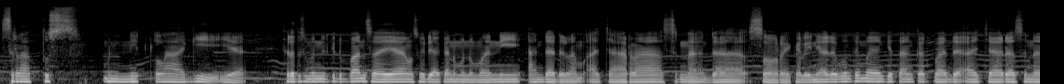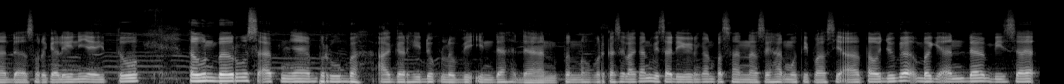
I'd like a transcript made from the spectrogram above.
100 menit lagi ya 100 menit ke depan saya Mas akan menemani Anda dalam acara Senada Sore kali ini. Ada pun tema yang kita angkat pada acara Senada Sore kali ini yaitu Tahun baru saatnya berubah agar hidup lebih indah dan penuh berkah. Silakan bisa dikirimkan pesan nasihat motivasi atau juga bagi Anda bisa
